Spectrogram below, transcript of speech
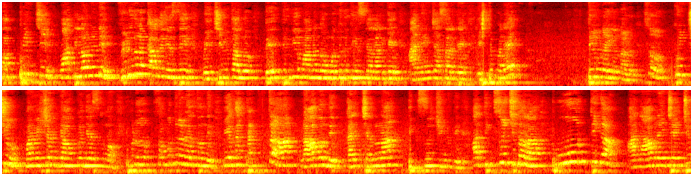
తప్పించి వాటిలో నుండి విడుదల కలగజేసి మీ జీవితాల్లో దే- దివ్యమానంగా ముందుకు తీసుకెళ్ళడానికి ఆయన ఏం చేస్తారంటే ఇష్టపడే దేవుడై ఉన్నాడు. ఇంచు మన విషయం జ్ఞాపకం చేసుకుందాం. ఇప్పుడు సముద్రం వెళ్తుంది. ఈ యొక్క పెద్ద నాగుంది. కానీ చిన్న దిక్సూచి ఉంది ఆ దిక్సూచి ద్వారా పూర్తిగా ఆ లాభం ఏం చేయొచ్చు?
